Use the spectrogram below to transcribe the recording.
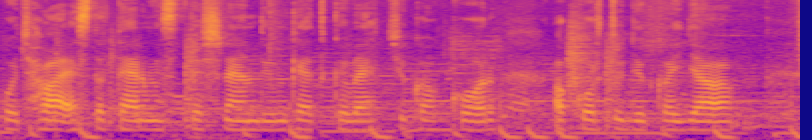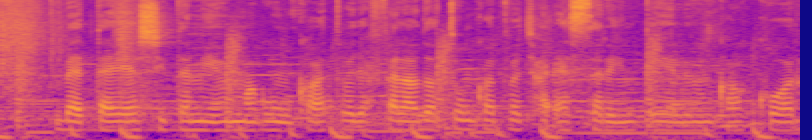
hogy ha ezt a természetes rendünket követjük, akkor, akkor tudjuk hogy a, beteljesíteni önmagunkat, vagy a feladatunkat, vagy ha ez szerint élünk, akkor,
